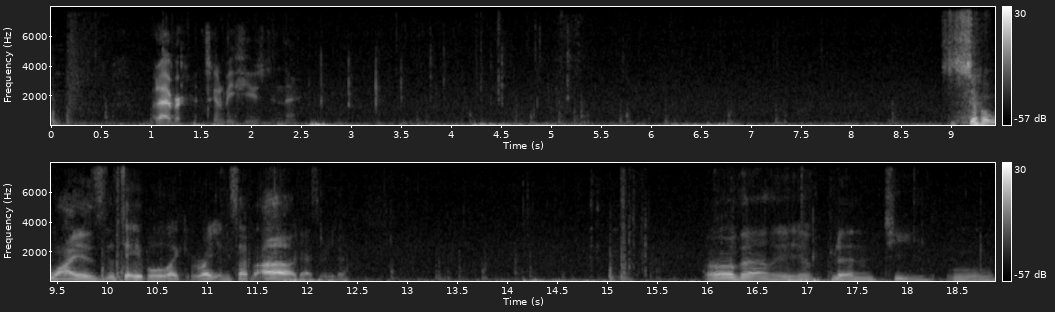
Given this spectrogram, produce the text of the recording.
okay. Whatever. It's gonna be fused in there. So why is the table like right inside? Oh, okay, I see what you do. Oh, valley of plenty. Ooh.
